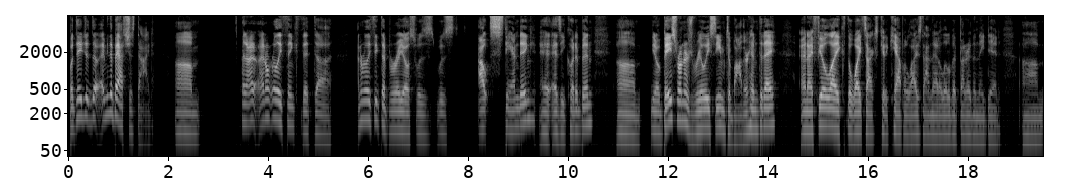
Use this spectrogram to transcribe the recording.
but they just I mean the bats just died. Um, and I I don't really think that uh, I don't really think that Berrios was was outstanding as he could have been. Um, you know, base runners really seemed to bother him today. And I feel like the White Sox could have capitalized on that a little bit better than they did. Um,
